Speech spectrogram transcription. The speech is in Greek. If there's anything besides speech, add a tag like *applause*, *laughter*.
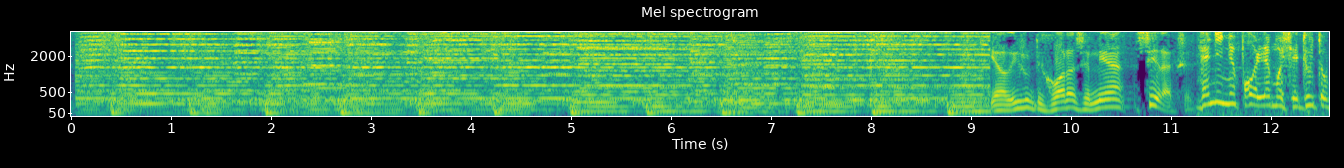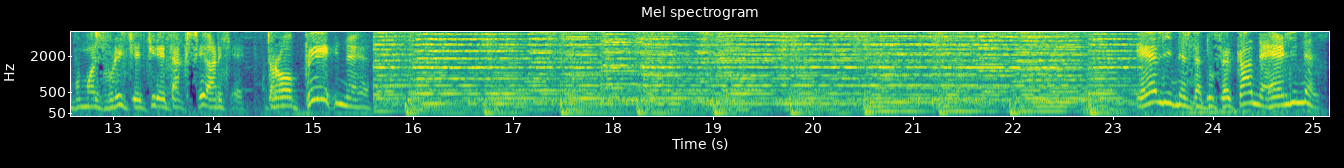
Για να οδηγήσουν τη χώρα σε μια σύραξη. Δεν είναι πόλεμος σε τούτο που μας βρήκε κύριε ταξίαρχε. Τροπή είναι. Έλληνες δεν του φεκάνε Έλληνες.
